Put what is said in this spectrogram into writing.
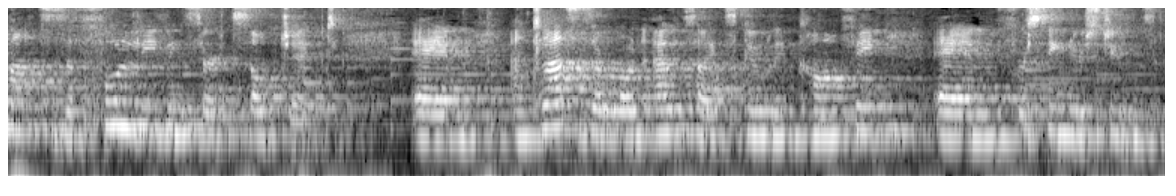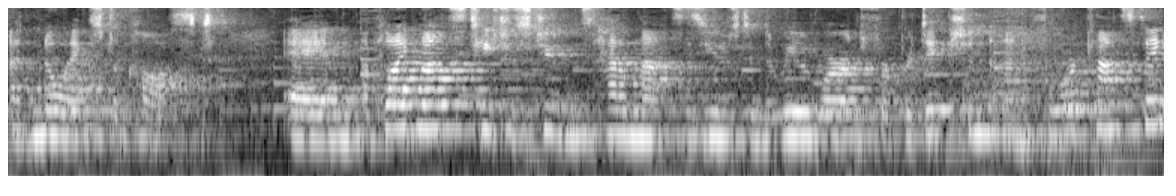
Maths is a full Leaving Cert subject. Um, and classes are run outside school in Confey um, for senior students at no extra cost. Um, applied Maths teaches students how maths is used in the real world for prediction and forecasting,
